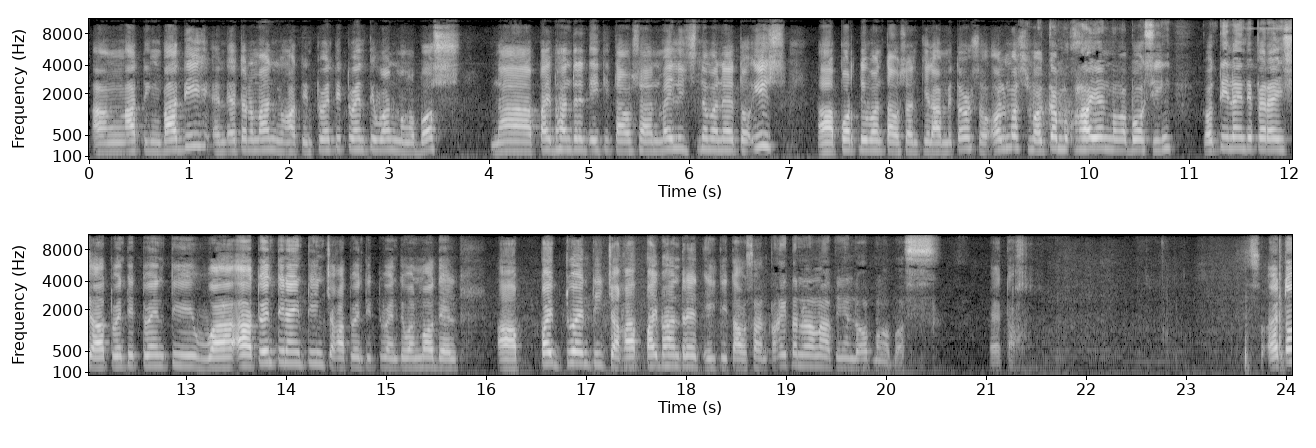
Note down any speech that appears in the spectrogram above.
ang ating body and ito naman yung ating 2021 mga boss na 580,000 mileage naman ito is ah, 41,000 kilometer. So almost magkamukha yan mga bossing. Konti lang yung diferensya 2020 wa, ah, 2019 tsaka 2021 model ah, 520 tsaka 580,000. Pakita na lang natin yung loob mga boss. Eto. So, ito,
